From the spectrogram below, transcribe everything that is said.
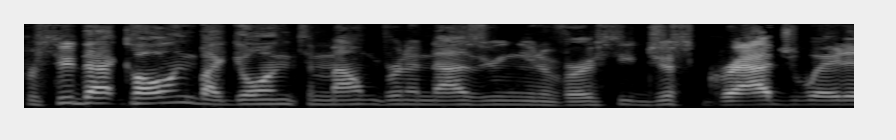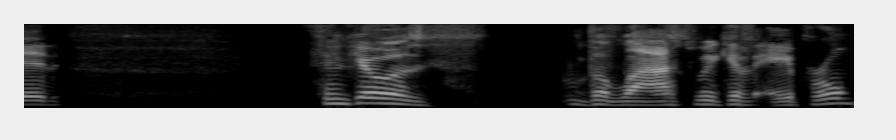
pursued that calling by going to Mount Vernon Nazarene University. Just graduated. I think it was the last week of April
